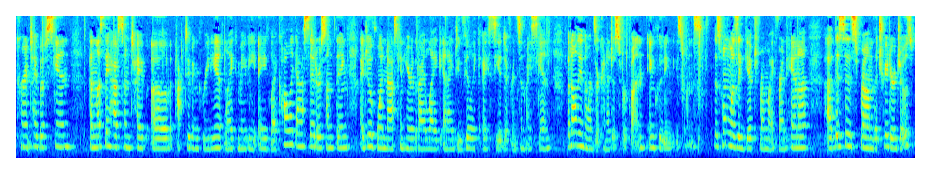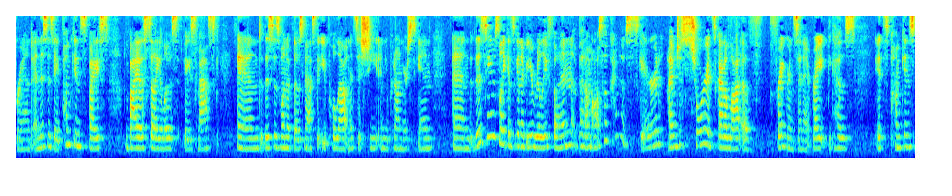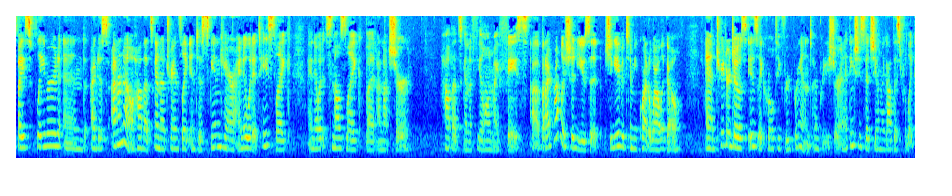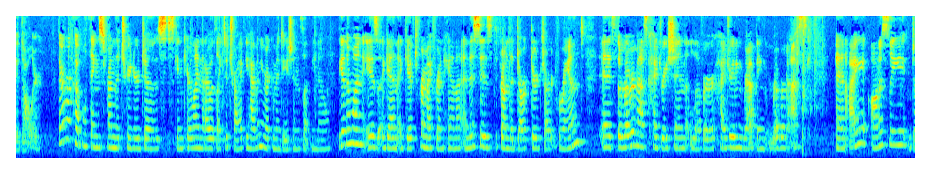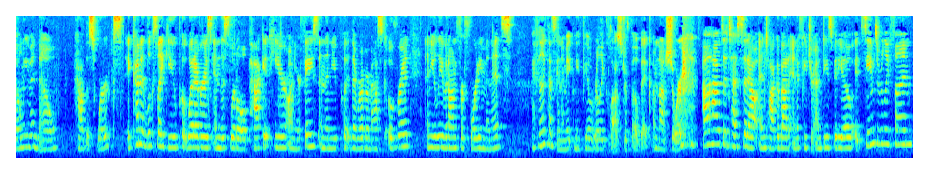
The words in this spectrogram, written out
current type of skin unless they have some type of active ingredient like maybe a glycolic acid or something. I do have one mask in here that I like and I do feel like I see a difference in my skin, but all the other ones are kind of just for fun, including these ones. This one was a gift from my friend Hannah. Uh, this is from the Trader Joe's brand and this is a pumpkin spice biocellulose face mask and this is one of those masks that you pull out and it's a sheet and you put on your skin and this seems like it's gonna be really fun but I'm also kind of scared. I'm just sure it's got a lot of fragrance in it, right? Because it's pumpkin spice flavored and I just, I don't know how that's gonna translate into skincare. I know what it tastes like, I know what it smells like, but I'm not sure how that's gonna feel on my face. Uh, but I probably should use it. She gave it to me quite a while ago and Trader Joe's is a cruelty-free brand, I'm pretty sure. And I think she said she only got this for like a dollar. There are a couple things from the Trader Joe's skincare line that I would like to try. If you have any recommendations, let me know. The other one is, again, a gift from my friend Hannah, and this is from the Dr. Jart brand, and it's the Rubber Mask Hydration Lover Hydrating Wrapping Rubber Mask. And I honestly don't even know how this works. It kind of looks like you put whatever is in this little packet here on your face and then you put the rubber mask over it and you leave it on for 40 minutes. I feel like that's gonna make me feel really claustrophobic. I'm not sure. I'll have to test it out and talk about it in a future empties video. It seems really fun.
